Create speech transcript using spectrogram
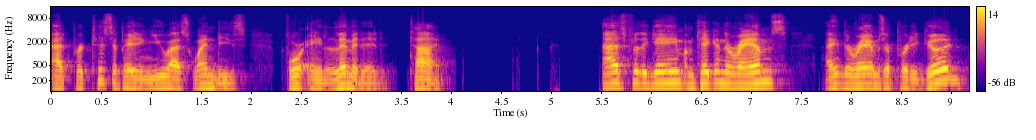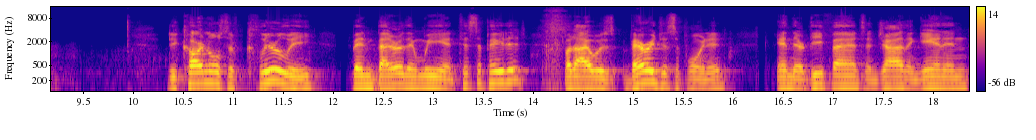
at participating U.S. Wendy's for a limited time. As for the game, I'm taking the Rams. I think the Rams are pretty good. The Cardinals have clearly been better than we anticipated, but I was very disappointed in their defense and Jonathan Gannon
